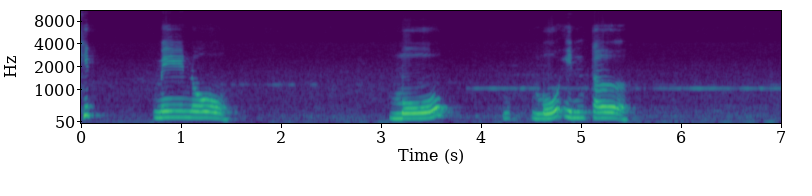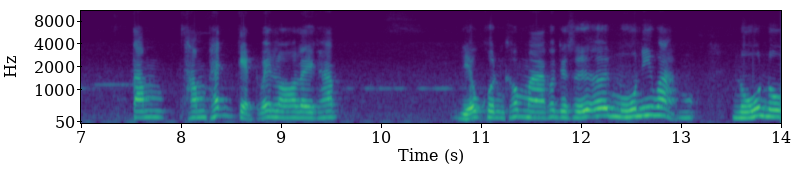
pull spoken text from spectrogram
คิดเมนู หมู หมูอินเตอร์ทำทำแพ็กเกจไว้รอเลยครับ เดี๋ยวคนเข้ามาก็จะซื้อ เอ้ยหมูนี้ว่า หนูหนู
